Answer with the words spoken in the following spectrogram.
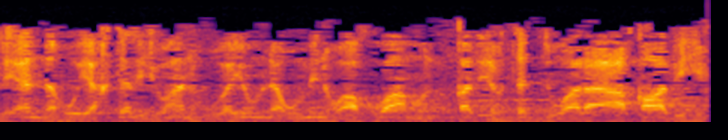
لأنه يختلج عنه ويمنع منه أقوام قد ارتدوا على أعقابهم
